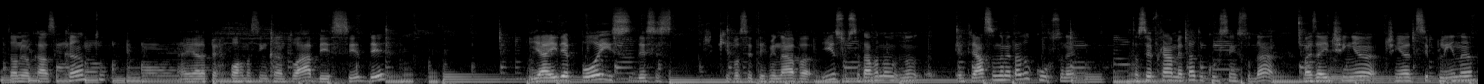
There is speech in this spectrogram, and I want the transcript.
Então, no meu caso, canto, aí era performance em canto A, B, C, D. E aí, depois desses que você terminava isso, você estava, entre aspas, na metade do curso, né? Então, você ficava metade do curso sem estudar, mas aí tinha, tinha disciplina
